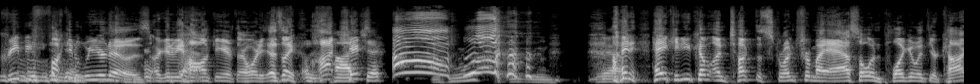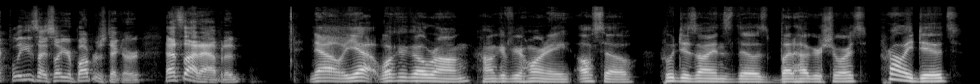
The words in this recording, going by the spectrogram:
Creepy fucking weirdos are gonna be honking if they're horny. It's like hot, hot chicks. chick. Ah! Yeah. I- hey, can you come untuck the scrunch from my asshole and plug it with your cock, please? I saw your bumper sticker. That's not happening. Now, yeah, what could go wrong? Honk if you're horny. Also, who designs those butt hugger shorts? Probably dudes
